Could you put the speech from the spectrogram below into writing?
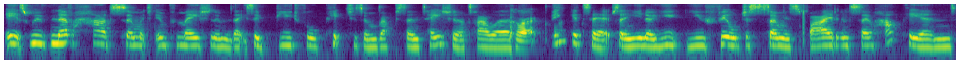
It's we've never had so much information and like you say, beautiful pictures and representation at our Correct. fingertips. And you know, you you feel just so inspired and so happy and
